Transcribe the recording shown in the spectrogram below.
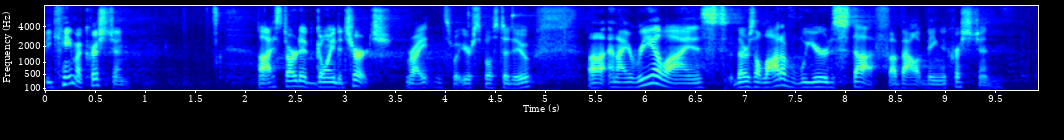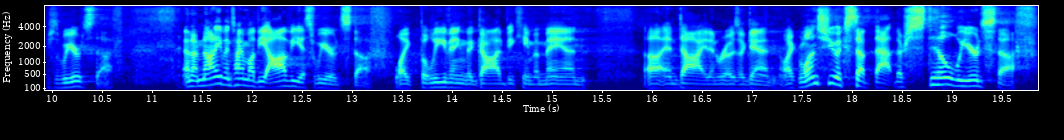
became a Christian, uh, I started going to church, right? That's what you're supposed to do. Uh, and I realized there's a lot of weird stuff about being a Christian. There's weird stuff. And I'm not even talking about the obvious weird stuff, like believing that God became a man uh, and died and rose again. Like, once you accept that, there's still weird stuff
